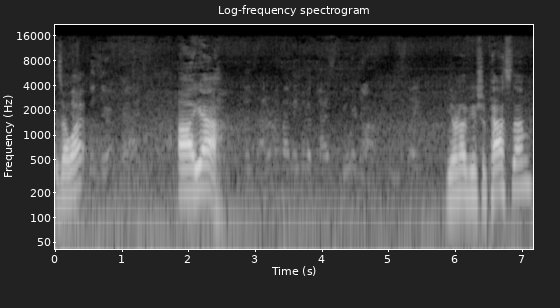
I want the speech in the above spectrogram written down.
Is there what? Uh, yeah. You don't know if you should pass them?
